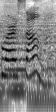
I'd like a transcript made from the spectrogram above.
square sound.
